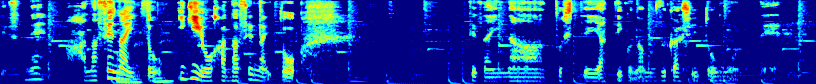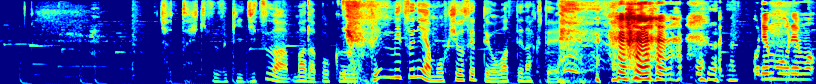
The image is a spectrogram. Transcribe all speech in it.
ですね。話せないと、ね意義を話せないと、デザイナーとしてやっていくのは難しいと思うので。ちょっと引き続き、実はまだ僕、厳密には目標設定終わってなくて、俺も俺も。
